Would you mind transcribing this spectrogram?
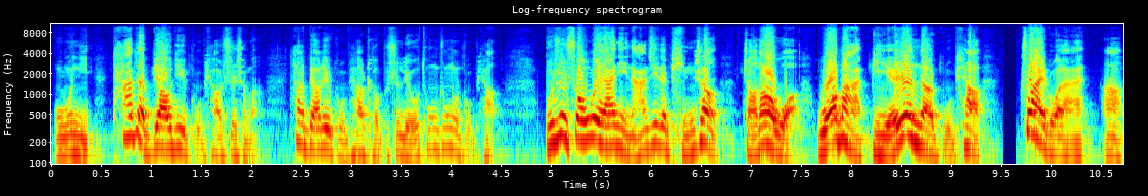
我问你，它的标的股票是什么？它的标的股票可不是流通中的股票，不是说未来你拿这个凭证找到我，我把别人的股票拽过来啊。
